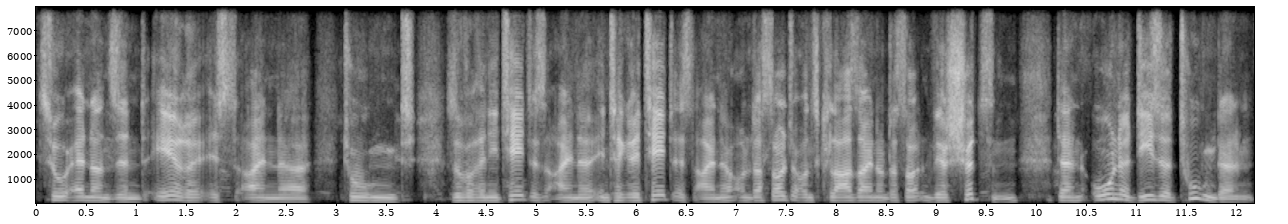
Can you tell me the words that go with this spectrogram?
zu ändern sind. Ehre ist eine Tugend, Souveränität ist eine, Integrität ist eine und das sollte uns klar sein und das sollten wir schützen, denn ohne diese Tugenden,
